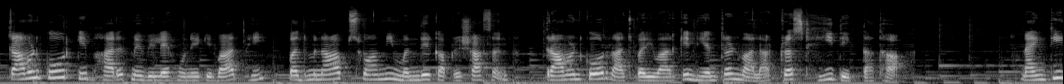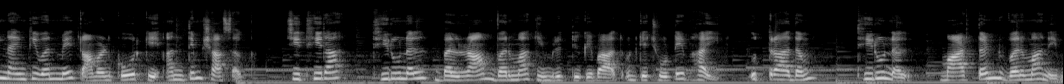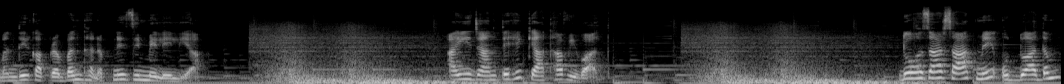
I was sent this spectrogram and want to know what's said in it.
त्रावणकोर के भारत में विलय होने के बाद भी पद्मनाभ स्वामी मंदिर का प्रशासन त्रावणकोर राज परिवार के नियंत्रण वाला ट्रस्ट ही देखता था। 1991 में त्रावणकोर के अंतिम शासक चिथिरा थिरुनल बलराम वर्मा की मृत्यु के बाद उनके छोटे भाई उत्तरादम थिरुनल मार्तंड वर्मा ने मंदिर का प्रबंधन अपने जिम्मे ले लिया। आइए जानते हैं क्या था विवाद। 2007 में उद्वादम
